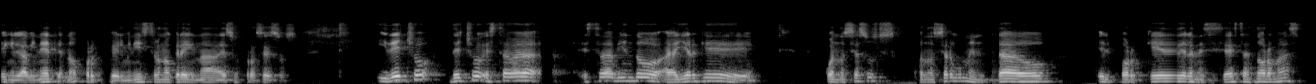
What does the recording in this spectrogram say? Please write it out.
en el gabinete, ¿no? Porque el ministro no cree en nada de esos procesos. Y de hecho, de hecho estaba, estaba viendo ayer que cuando se, ha cuando se ha argumentado el porqué de la necesidad de estas normas,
